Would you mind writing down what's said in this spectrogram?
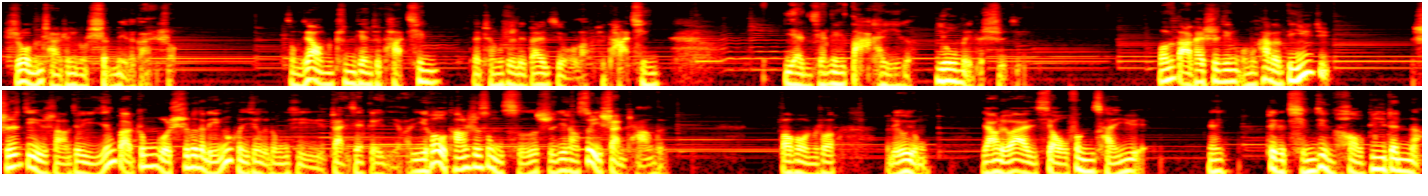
使我们产生一种审美的感受。总像我们春天去踏青，在城市里待久了去踏青，眼前给你打开一个优美的世界。我们打开《诗经》，我们看到第一句，实际上就已经把中国诗歌的灵魂性的东西展现给你了。以后唐诗宋词实际上最擅长的，包括我们说柳永“杨柳岸，晓风残月”，哎，这个情境好逼真呐！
